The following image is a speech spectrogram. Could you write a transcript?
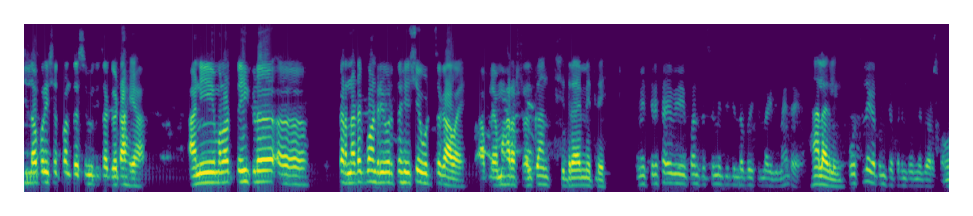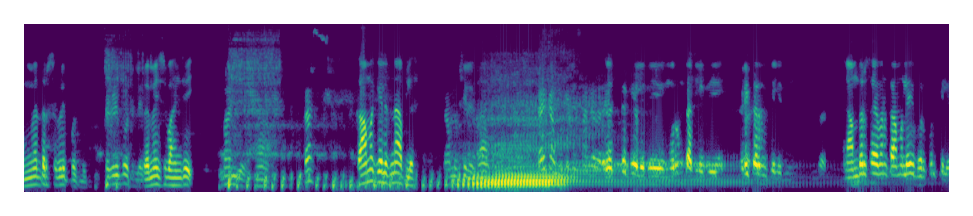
जिल्हा परिषद पंचायत समितीचा गट आहे हा. आणि मला वाटतं इकडं कर्नाटक बाउंड्रीवरचं हे शेवटचं गाव आहे. आपल्या महाराष्ट्रात. श्रीकांत सिद्धराय मेत्रे. मित्र साहेब ही पंचायत समिती जिल्हा परिषद लागली माहीत आहे का? हा लागले. पोहोचले का तुमच्यापर्यंत उमेदवार उमेदवार सगळे पोचले सगळे पोहोचले. रमेश भांजे. भांजे. हा. का? काम केलेत ना आपलं. काम केले हा. काय काम केले सांगा जरा. रस्ते केले ते मुरुम टाकले ते खडीकरण केले ते. बरं. आणि आमदार साहेबांनी कामाला भरपूर केले.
